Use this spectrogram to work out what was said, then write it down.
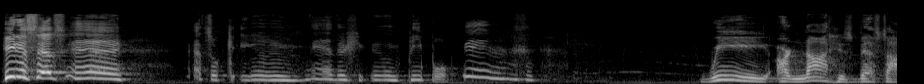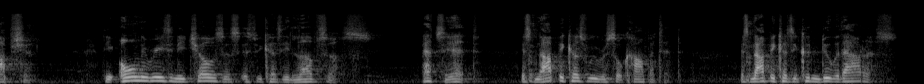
He just says, eh, that's okay. Mm, yeah, there's mm, people. We are not his best option. The only reason he chose us is because he loves us. That's it. It's not because we were so competent. It's not because he couldn't do without us.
